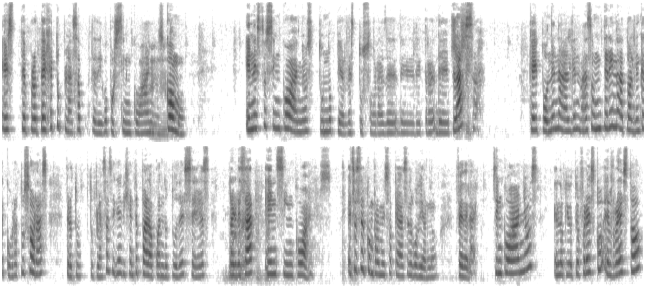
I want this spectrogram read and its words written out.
Este, protege tu plaza, te digo, por cinco años. ¿Cómo? En estos cinco años tú no pierdes tus horas de, de- de sí. plaza. Ok, ponen a alguien más, un interinato, alguien que cubra tus horas, pero tu, tu plaza sigue vigente para cuando tú desees Volver, regresar en cinco años. Ok. Ese es el compromiso que hace el gobierno federal. Cinco años es lo que yo te ofrezco, el resto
